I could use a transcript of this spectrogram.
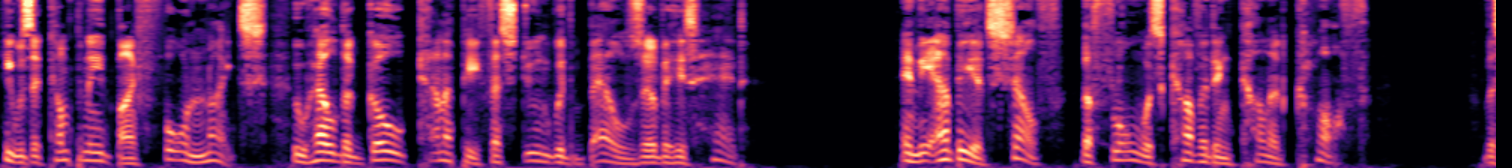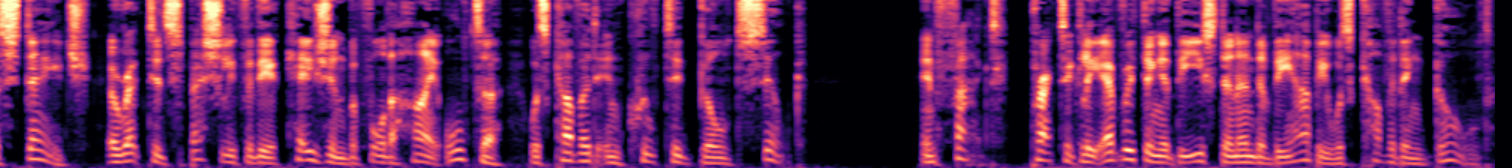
he was accompanied by four knights who held a gold canopy festooned with bells over his head. In the abbey itself, the floor was covered in coloured cloth. The stage, erected specially for the occasion before the high altar, was covered in quilted gold silk. In fact, practically everything at the eastern end of the abbey was covered in gold.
